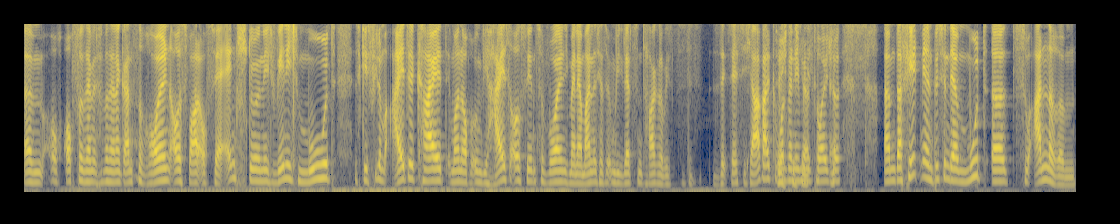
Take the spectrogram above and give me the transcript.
ähm, auch, auch von, seinem, von, seiner ganzen Rollenauswahl auch sehr engstirnig, wenig Mut. Es geht viel um Eitelkeit, immer noch irgendwie heiß aussehen zu wollen. Ich meine, der Mann ist jetzt irgendwie die letzten Tage, glaube ich, 60 Jahre alt geworden, 60, wenn ich mich nicht täusche. Ja. Ähm, da fehlt mir ein bisschen der Mut äh, zu anderem.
